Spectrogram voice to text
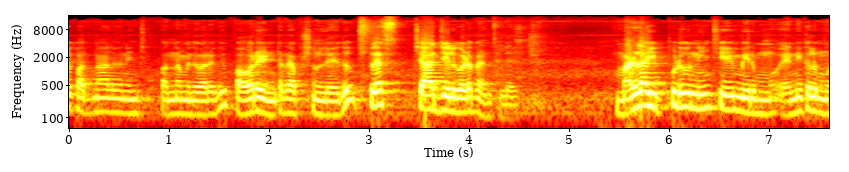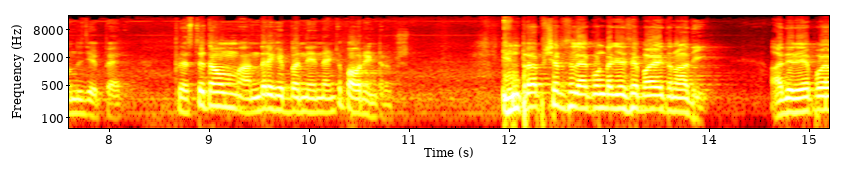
వేల పద్నాలుగు నుంచి పంతొమ్మిది వరకు పవర్ ఇంటరప్షన్ లేదు ప్లస్ ఛార్జీలు కూడా పెంచలేదు. మళ్ళా ఇప్పుడు నుంచి మీరు ఎన్నికల ముందు చెప్పారు. ప్రస్తుతం అందరికి ఇబ్బంది ఏంటంటే పవర్ ఇంటరప్షన్ ఇంటరప్షన్స్ లేకుండా చేసే బాధ్యత నాది. అది రేపు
